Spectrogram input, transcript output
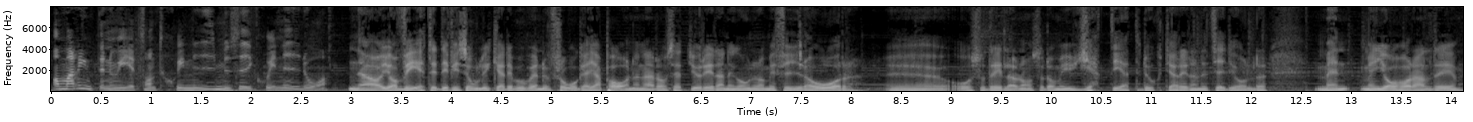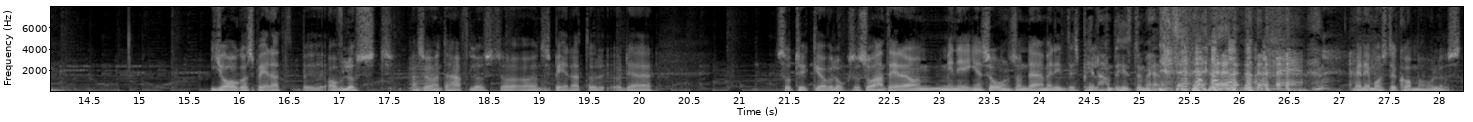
Om man inte nu är ett sånt geni, musikgeni då. Ja, jag vet inte. Det finns olika. Det beror på vem du frågar. Japanerna, de sätter ju redan igång när de är fyra år. Eh, och så drillar de. Så de är ju jätte, jätteduktiga redan i tidig ålder. Men, men jag har aldrig... Jag har spelat eh, av lust. Alltså jag har inte haft lust så har inte spelat. Och, och det är, så tycker jag väl också. Så hanterar jag min egen son som därmed inte spelar något instrument. men det måste komma av lust.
